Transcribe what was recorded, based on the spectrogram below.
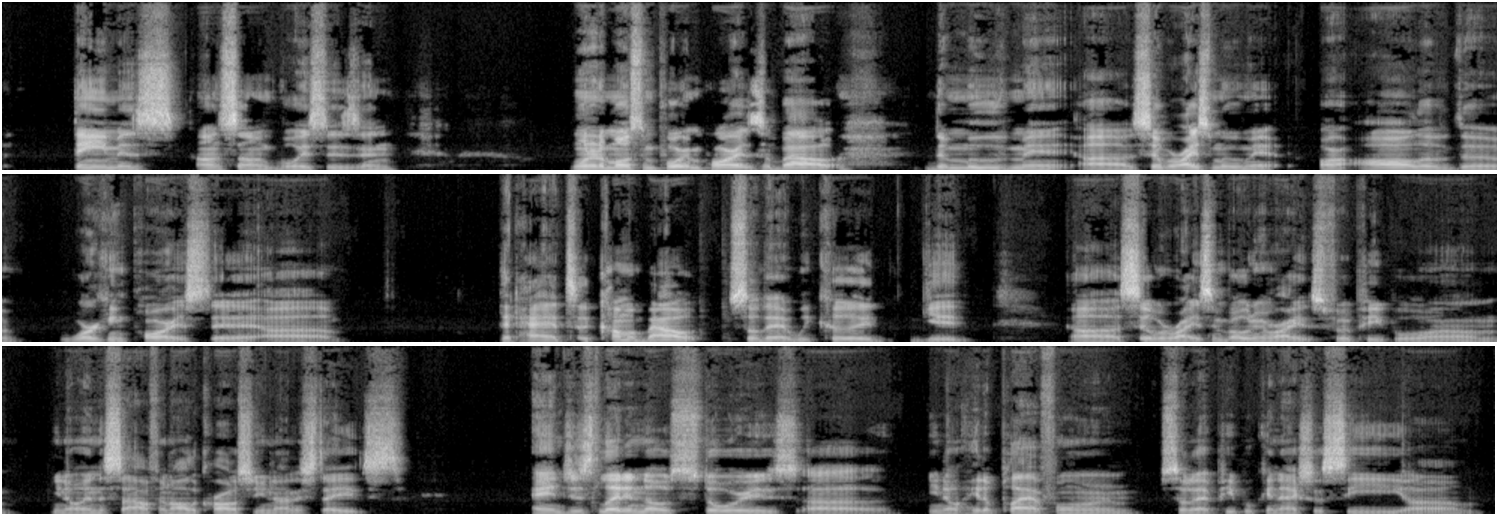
theme is unsung voices and one of the most important parts about the movement, uh, civil rights movement, are all of the working parts that uh, that had to come about so that we could get uh, civil rights and voting rights for people, um, you know, in the South and all across the United States, and just letting those stories, uh, you know, hit a platform so that people can actually see, um,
